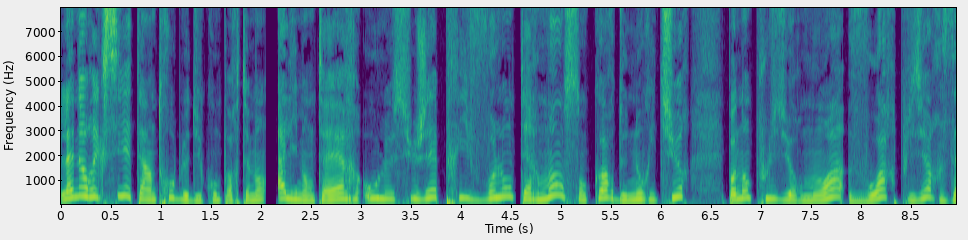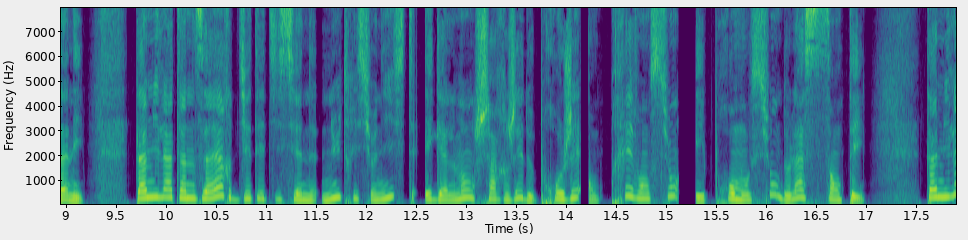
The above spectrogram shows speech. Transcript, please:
L'anorexie est un trouble du comportement alimentaire où le sujet prive volontairement son corps de nourriture pendant plusieurs mois, voire plusieurs années. Tamila Tanzer, diététicienne nutritionniste, également chargée de projets en prévention et promotion de la santé. Tamila,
